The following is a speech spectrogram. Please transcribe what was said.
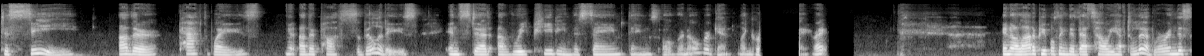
to see other pathways and other possibilities instead of repeating the same things over and over again, like right? You know, a lot of people think that that's how we have to live. We're in this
